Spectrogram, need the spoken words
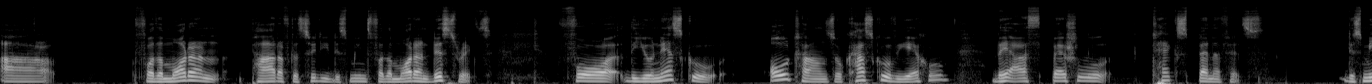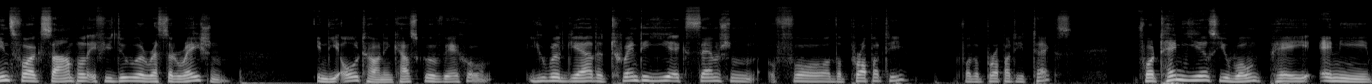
are for the modern part of the city. This means for the modern districts. For the UNESCO old towns or Casco Viejo, there are special tax benefits. This means, for example, if you do a restoration in the old town in Casco Viejo, you will get a 20 year exemption for the property, for the property tax. For 10 years, you won't pay any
